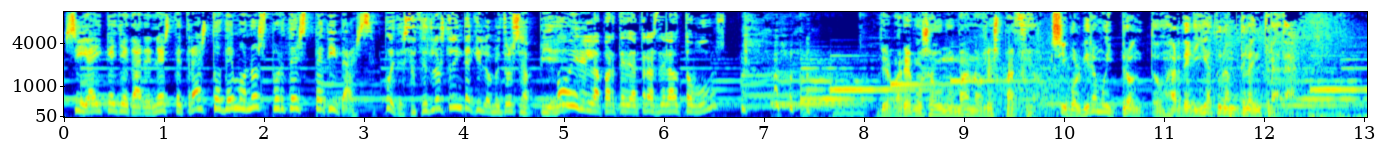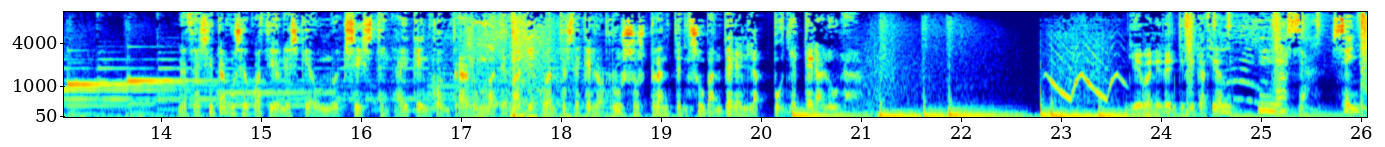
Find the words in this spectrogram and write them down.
Si hay que llegar en este trasto, démonos por despedidas. Puedes hacer los 30 kilómetros a pie. ¿O ir en la parte de atrás del autobús? Llevaremos a un humano al espacio. Si volviera muy pronto, ardería durante la entrada. Necesitamos ecuaciones que aún no existen. Hay que encontrar un matemático antes de que los rusos planten su bandera en la puñetera luna. ¿Llevan identificación? NASA, señor.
